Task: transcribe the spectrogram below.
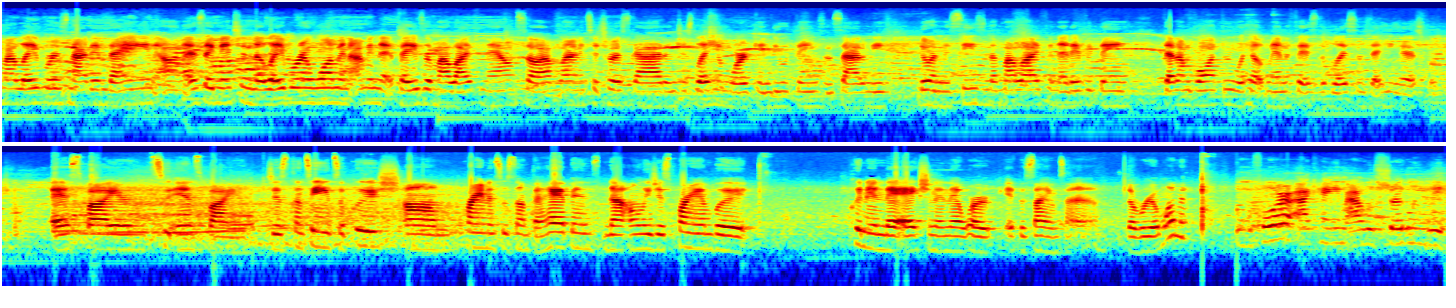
My labor is not in vain. Um, as they mentioned, the laboring woman, I'm in that phase of my life now, so I'm learning to trust God and just let Him work and do things inside of me during the season of my life, and that everything that I'm going through will help manifest the blessings that He has for me. Aspire to inspire. Just continue to push, um, praying until something happens. Not only just praying, but putting in that action and that work at the same time. The real woman. Before I came, I was struggling with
